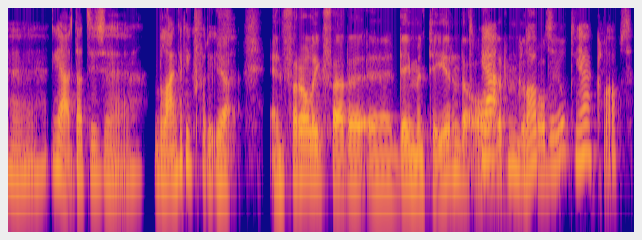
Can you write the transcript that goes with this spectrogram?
Uh, ja, dat is uh, belangrijk voor u. Ja, en vooral ik voor uh, dementerende ouderen ja, bijvoorbeeld. Ja, klopt.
